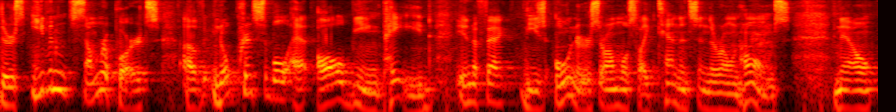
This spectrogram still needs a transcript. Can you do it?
there's even some reports of no principal at all being paid. In effect, these owners are almost like tenants in their own homes. Now,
